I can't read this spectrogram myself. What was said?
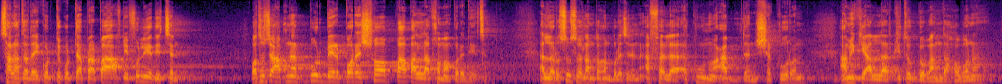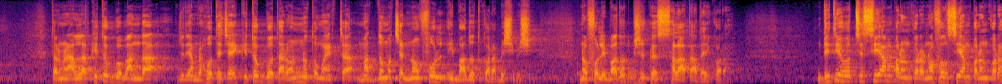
সালাত আদায় করতে করতে আপনার পা আপনি ফুলিয়ে দিচ্ছেন। অথচ আপনার পূর্বের পরে সব পাপ আল্লাহ ক্ষমা করে দিয়েছেন। আল্লাহ রসুল সাল্লাম তখন বলেছিলেন, আফালা আকুন আবদান শাকুরন? আমি কি আল্লাহর কৃতজ্ঞ বান্দা হব না? তার মানে আল্লাহর কৃতজ্ঞ বান্দা যদি আমরা হতে চাই কৃতজ্ঞতার অন্যতম একটা মাধ্যম হচ্ছে নফল ইবাদত করা বেশি বেশি। নফল ইবাদত, বিশেষ করে সালাত আদায় করা। দ্বিতীয় হচ্ছে সিয়াম পালন করা, নফল সিয়াম পালন করা।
